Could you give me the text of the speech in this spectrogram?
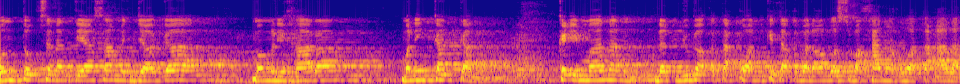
untuk senantiasa menjaga, memelihara, meningkatkan keimanan dan juga ketakwaan kita kepada Allah Subhanahu wa taala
